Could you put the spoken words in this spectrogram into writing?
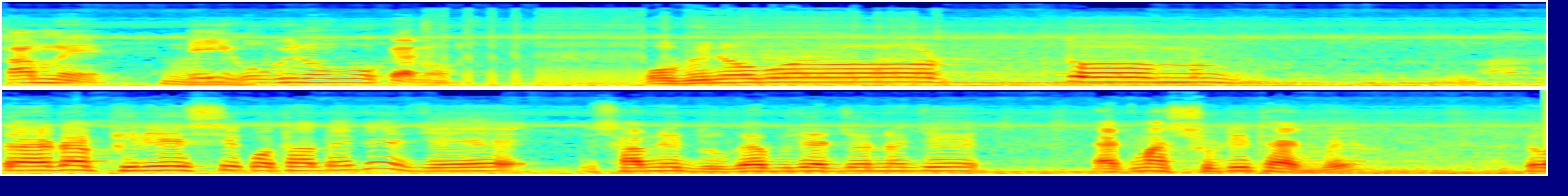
সামনে এই অভিনব কেন? অভিনব তো তা এটা ফিরে এসছে কোথা থেকে? যে সামনে দুর্গাপূজার জন্য যে এক মাস ছুটি থাকবে, তো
